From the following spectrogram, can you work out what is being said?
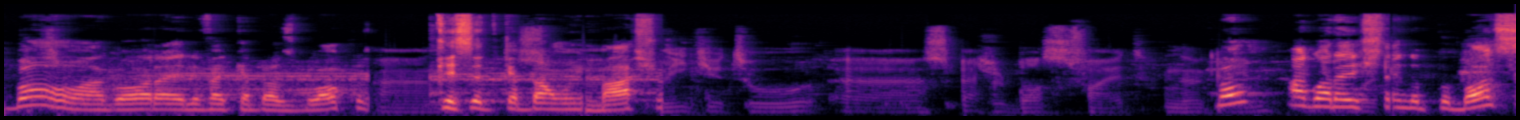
Bom, agora ele vai quebrar os blocos. Esqueci de quebrar um embaixo. Bom, agora eles estão indo pro boss.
